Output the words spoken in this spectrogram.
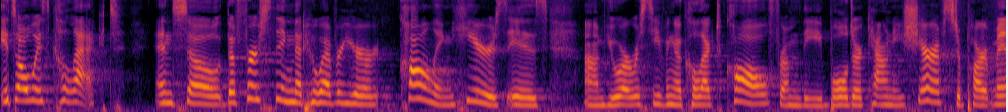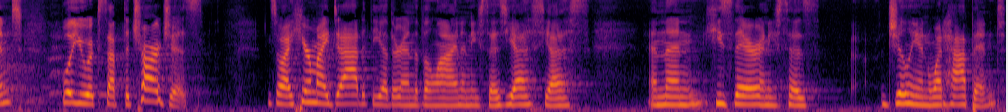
it's always collect. And so the first thing that whoever you're calling hears is um, you are receiving a collect call from the Boulder County Sheriff's Department. Will you accept the charges? And so I hear my dad at the other end of the line, and he says, Yes, yes. And then he's there and he says, Jillian, what happened?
